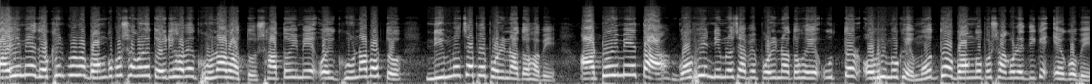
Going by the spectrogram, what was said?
ছয়ই মে দক্ষিণ পূর্ব বঙ্গোপসাগরে তৈরি হবে ঘূর্ণাবর্ত, সাতই মে ওই ঘূর্ণাবর্ত নিম্নচাপে পরিণত হবে। আটই মে তা গভীর নিম্নচাপে পরিণত হয়ে উত্তর অভিমুখে মধ্য বঙ্গোপসাগরের দিকে এগোবে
